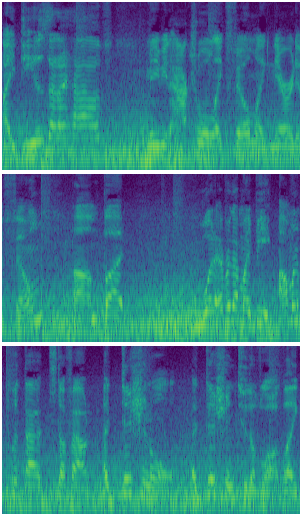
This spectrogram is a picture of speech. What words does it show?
ideas that I have, maybe an actual like film, like narrative film, um, but whatever that might be, I'm gonna put that stuff out additional, addition to the vlog. Like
